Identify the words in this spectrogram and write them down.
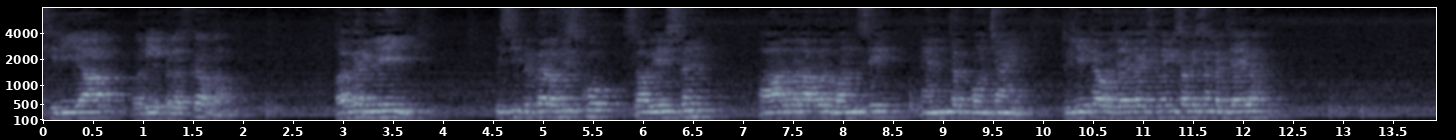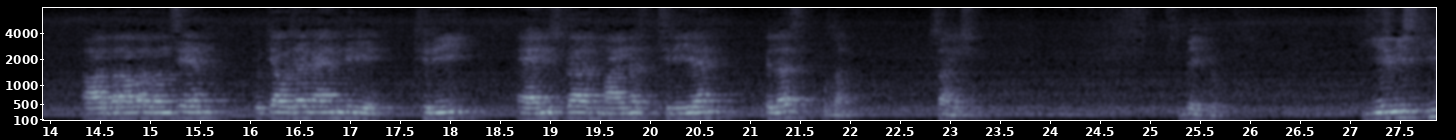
three r और ये प्लस का वन अगर यही इसी प्रकार हम इसको सवेशन आर बराबर वन से एन तक पहुंचाएँ। तो ये क्या हो जाएगा? इसमें भी सवेशन लग जाएगा। आर बराबर वन से एन तो क्या हो जाएगा एन के लिए? Three n square minus three n plus one summation. देखो ये भी इसकी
